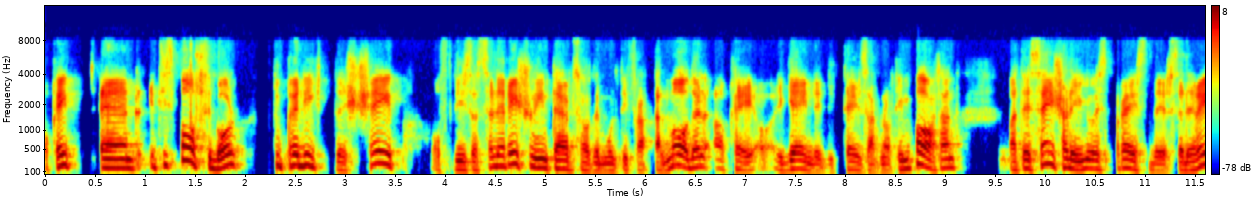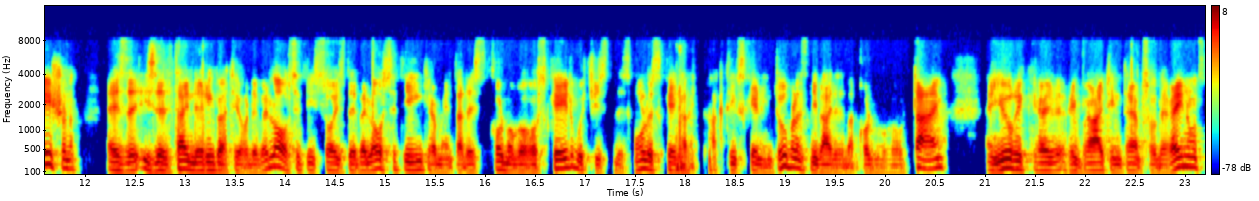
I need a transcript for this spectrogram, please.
Okay, and it is possible to predict the shape of this acceleration in terms of the multifractal model. Okay, again, the details are not important, but essentially you express the acceleration as is the time derivative of the velocity. So it's the velocity increment at the Kolmogorov scale, which is the smallest scale, active scale in turbulence divided by Kolmogorov time. And you rewrite in terms of the Reynolds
